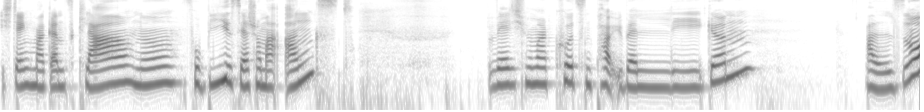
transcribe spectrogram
ich denke mal ganz klar, ne? Phobie ist ja schon mal Angst. Werde ich mir mal kurz ein paar überlegen. Also,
